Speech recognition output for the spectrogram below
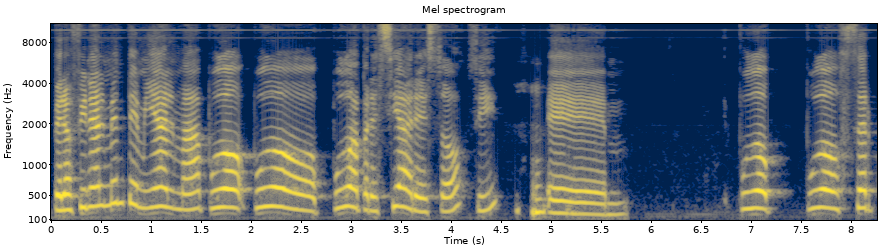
Pero finalmente mi alma pudo, pudo, pudo apreciar eso, ¿sí? Em, pudo, pudo ser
